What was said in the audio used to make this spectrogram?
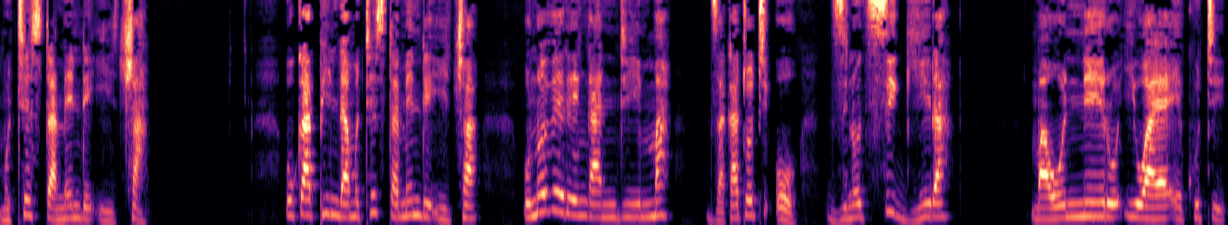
mutestamende itsva. Ukapinda mutestamende itsva unoverenga ndima dzakatoti o oh, dzinotsigira maonero iwaya ekuti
